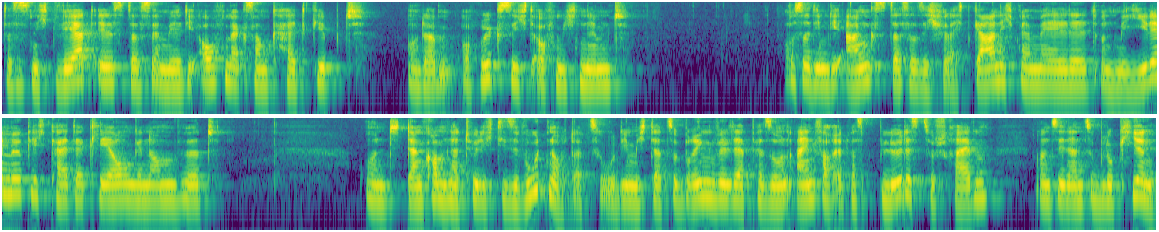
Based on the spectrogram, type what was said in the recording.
dass es nicht wert ist, dass er mir die Aufmerksamkeit gibt oder auch Rücksicht auf mich nimmt. Außerdem die Angst, dass er sich vielleicht gar nicht mehr meldet und mir jede Möglichkeit der Klärung genommen wird. Und dann kommt natürlich diese Wut noch dazu, die mich dazu bringen will, der Person einfach etwas Blödes zu schreiben und sie dann zu blockieren,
